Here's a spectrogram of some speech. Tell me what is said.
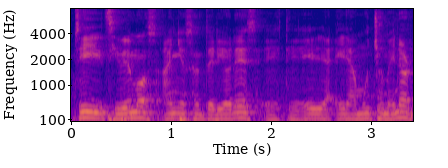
Sí, si vemos años anteriores, este, era, mucho menor.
